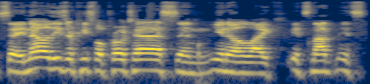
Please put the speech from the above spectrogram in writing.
say no these are peaceful protests and you know like it's not it's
